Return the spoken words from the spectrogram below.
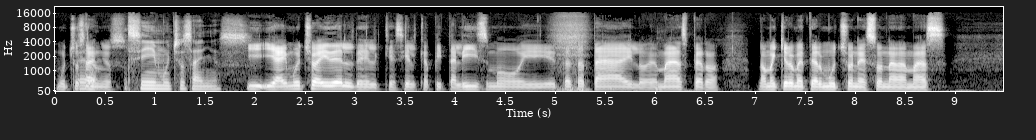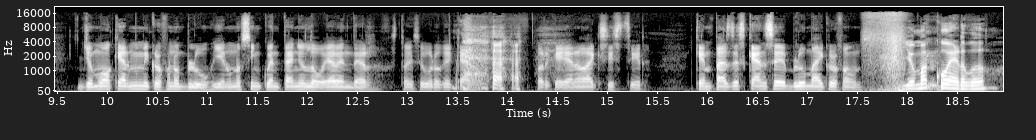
Muchos Pero- años. Sí, muchos años. Y, y hay mucho ahí del, del que sí el capitalismo y ta, ta, ta y lo demás, pero no me quiero meter mucho en eso nada más. Yo me voy a quedar mi micrófono Blue y en unos 50 años lo voy a vender. Estoy seguro que caro, porque ya no va a existir. Que en paz descanse Blue Microphones. Yo me acuerdo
